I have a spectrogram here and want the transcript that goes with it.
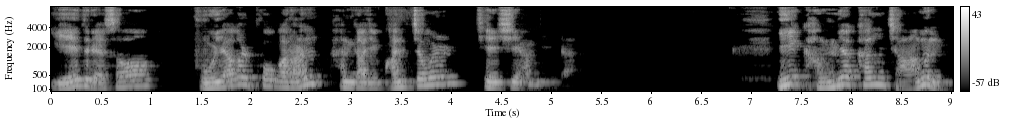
예들에서 구약을 포괄하는 한 가지 관점을 제시합니다. 이 강력한 장은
